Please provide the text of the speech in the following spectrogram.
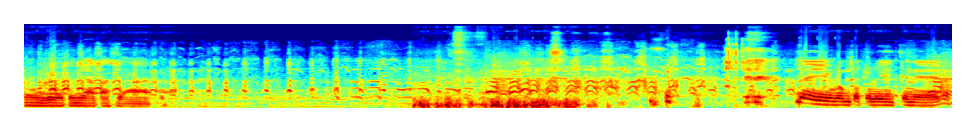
Ang gutom yata si ate. Naiiwan pa tuloy yung tsinelas.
